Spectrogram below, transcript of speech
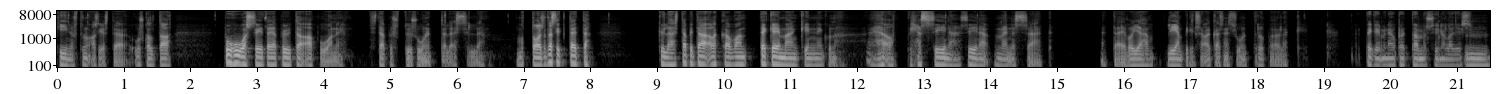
kiinnostunut asiasta ja uskaltaa puhua siitä ja pyytää apua, niin sitä pystyy suunnittelemaan silleen. Mutta toisaalta sitten, että kyllähän sitä pitää alkaa vaan tekemäänkin niin kuin, ja oppia siinä, siinä mennessä, että että ei voi jäädä liian pitkäksi aikaa sen suunnittelupöydällekin. Tekeminen opettaa myös siinä lajissa. Mm.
